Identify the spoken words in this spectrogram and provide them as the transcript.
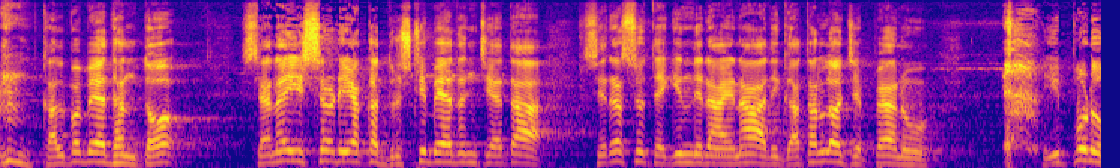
కల్పభేదంతో శనైశ్వరుడి యొక్క దృష్టి భేదం చేత శిరస్సు తెగింది నాయన. అది గతంలో చెప్పాను. ఇప్పుడు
